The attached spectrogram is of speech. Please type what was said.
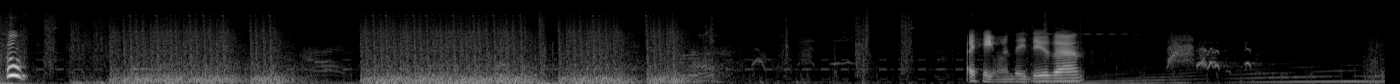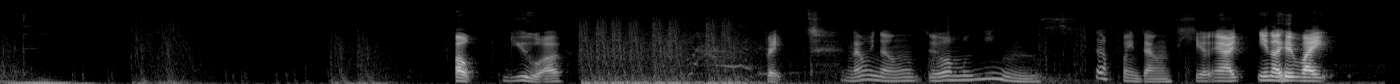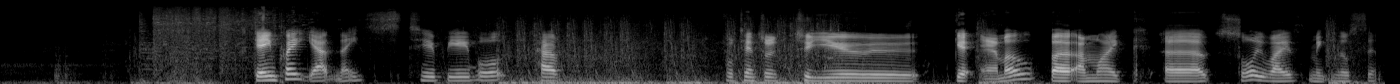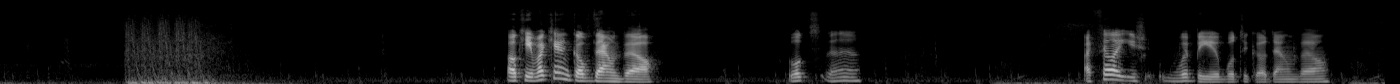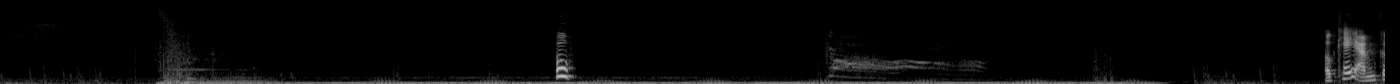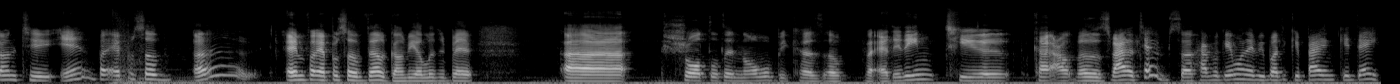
Whew. Hate when they do that. Oh, you are. Great. Now we know your marines. Definitely down here. Yeah, I, you know, hit right. Gameplay, yeah, nice to be able to have potential to you get ammo, but I'm like, uh, wise, make no sense. Okay, if I can't go down there, looks, uh, I feel like you would be able to go down there. Okay, I'm going to end for episode. Uh, end for episode. They're gonna be a little bit uh shorter than normal because of the editing to cut out those bad attempts. So have a good one, everybody. Goodbye and good day.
